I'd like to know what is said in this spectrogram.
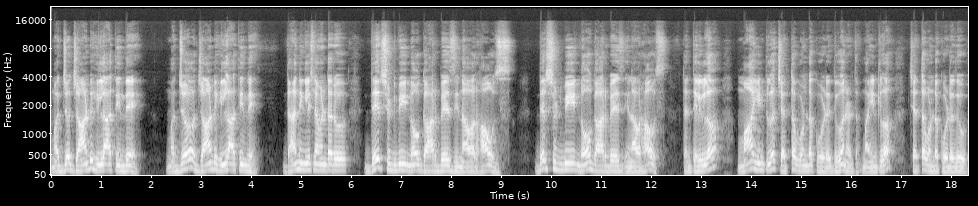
మజ్జో జాండు హిల్లా అతిందే. మజ్జో జాండు హిల్లా అతిందే. దాన్ని ఇంగ్లీష్లో ఏమంటారు? There should be no garbage in our house there should be no garbage in our house దాని తెలుగులో మా ఇంట్లో చెత్త ఉండకూడదు అని అర్థం. మా ఇంట్లో చెత్త ఉండకూడదు.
